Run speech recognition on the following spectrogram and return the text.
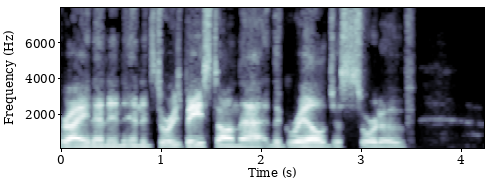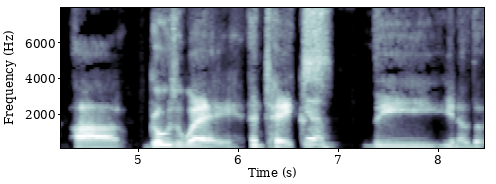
right and in and in stories based on that the grail just sort of uh goes away and takes Yeah. the you know the,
